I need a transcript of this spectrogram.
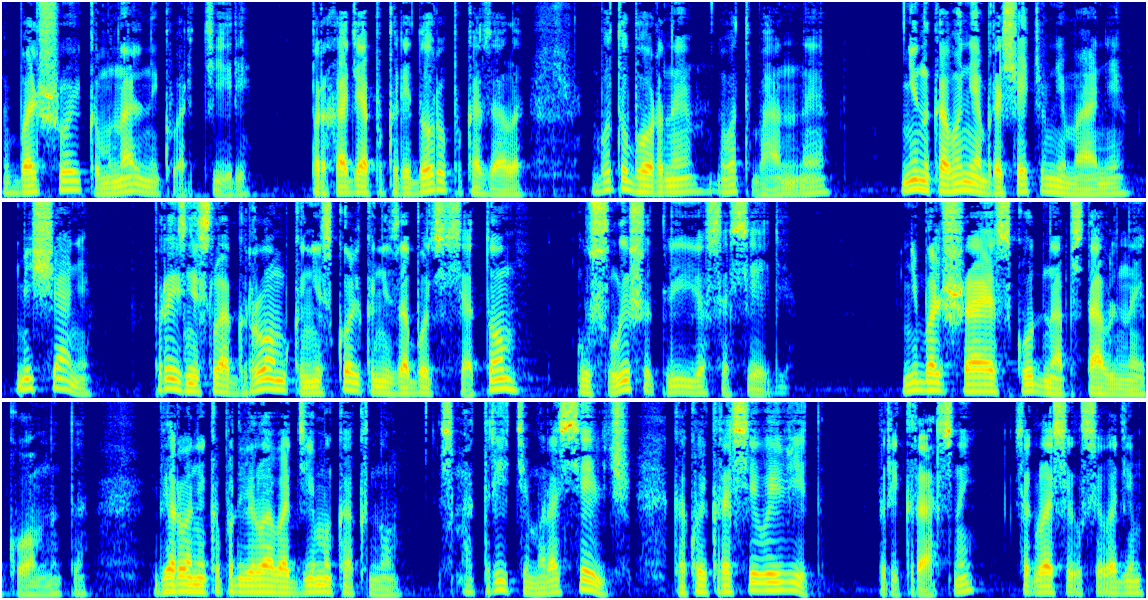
в большой коммунальной квартире. Проходя по коридору, показала, вот уборная, вот ванная. Ни на кого не обращайте внимания. Мещане. Произнесла громко, нисколько не заботясь о том, услышат ли ее соседи. Небольшая, скудно обставленная комната. Вероника подвела Вадима к окну. «Смотрите, Моросевич, какой красивый вид!» «Прекрасный», — согласился Вадим,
